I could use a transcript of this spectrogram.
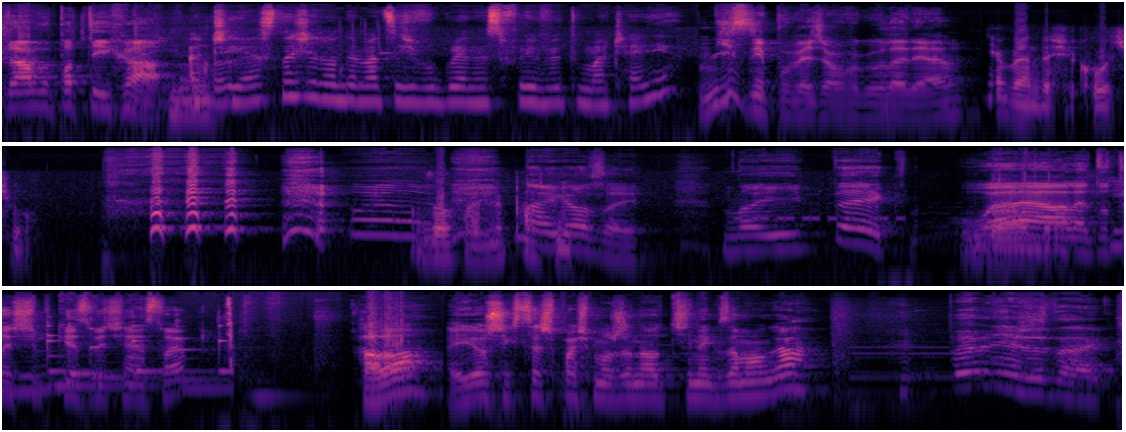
Brawo, Paticha! A czy jasno-zielony ma coś w ogóle na swoje wytłumaczenie? Nic nie powiedział w ogóle, nie? Nie będę się kłócił. Zaufajmy Patty. Najgorzej. No i pyk. Łe, Dobra. ale tutaj szybkie zwycięstwo. Halo? Ej, Yoshi, chcesz paść może na odcinek Zamonga? Pewnie, że tak.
